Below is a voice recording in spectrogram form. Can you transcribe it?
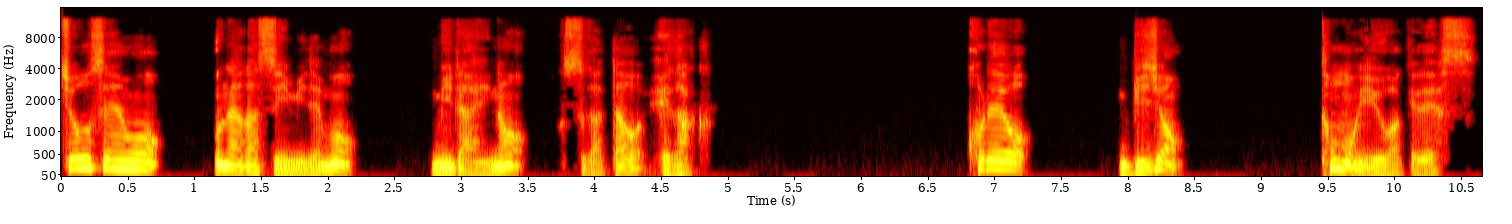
挑戦を促す意味でも未来の姿を描く。これをビジョンとも言うわけです。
